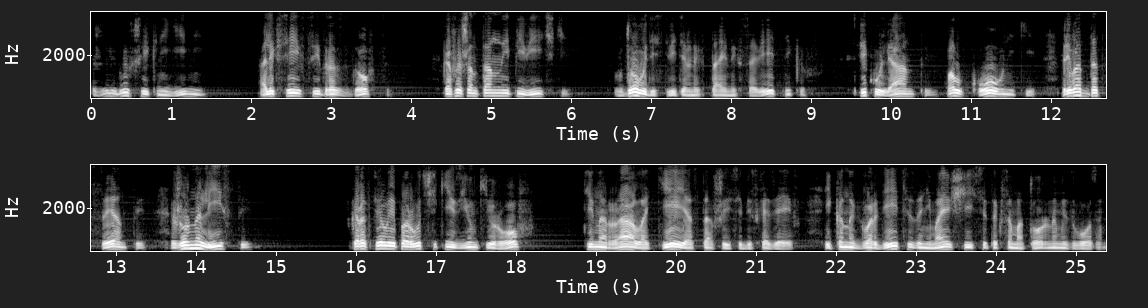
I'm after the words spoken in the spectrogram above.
жили бывшие княгини, алексеевцы и дроздовцы, кафе-шантанные певички, вдовы действительных тайных советников, спекулянты, полковники, приват-доценты, журналисты, скороспелые поручики из юнкеров, тенора, лакеи, оставшиеся без хозяев, и конногвардейцы, занимающиеся таксомоторным извозом.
